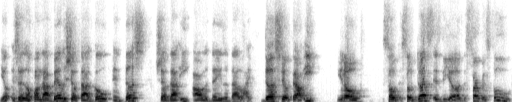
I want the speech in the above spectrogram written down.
yep. It says, Upon thy belly shalt thou go, and dust shalt thou eat all the days of thy life. Dust shalt thou eat. You know, so so dust is the uh the serpent's food,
